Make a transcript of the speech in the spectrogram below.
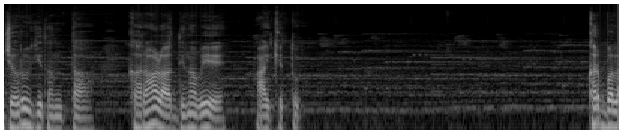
ಜರುಗಿದಂಥ ಕರಾಳ ದಿನವೇ ಆಗಿತ್ತು. ಕರ್ಬಲ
